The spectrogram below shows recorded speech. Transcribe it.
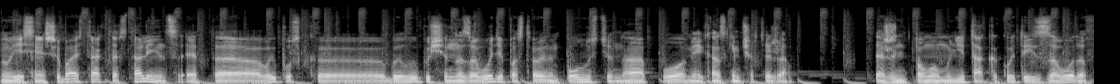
Ну, если не ошибаюсь, трактор Сталинец это выпуск э, был выпущен на заводе, построенном полностью на по американским чертежам. Даже, по-моему, не так. Какой-то из заводов,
